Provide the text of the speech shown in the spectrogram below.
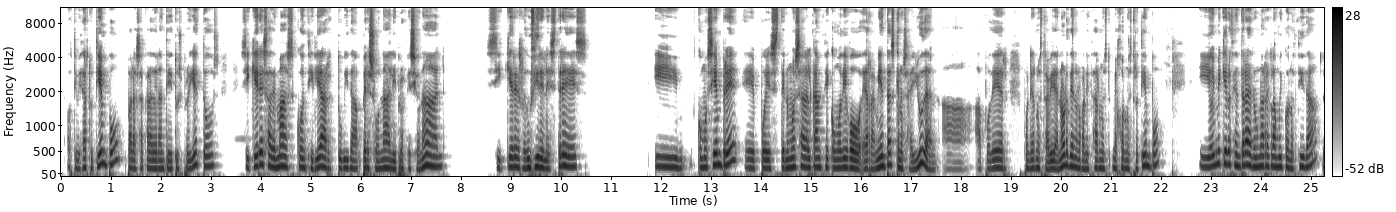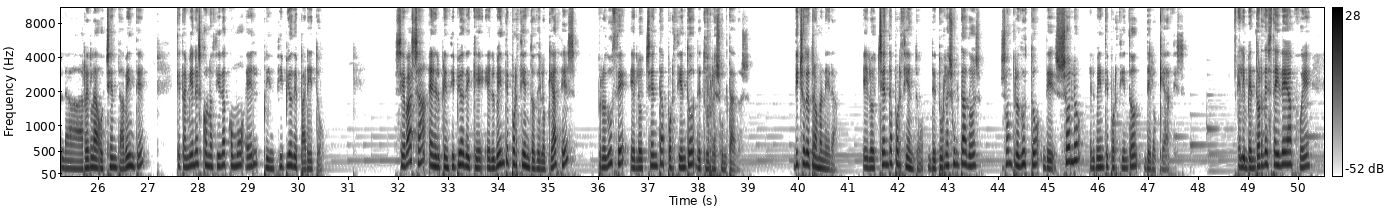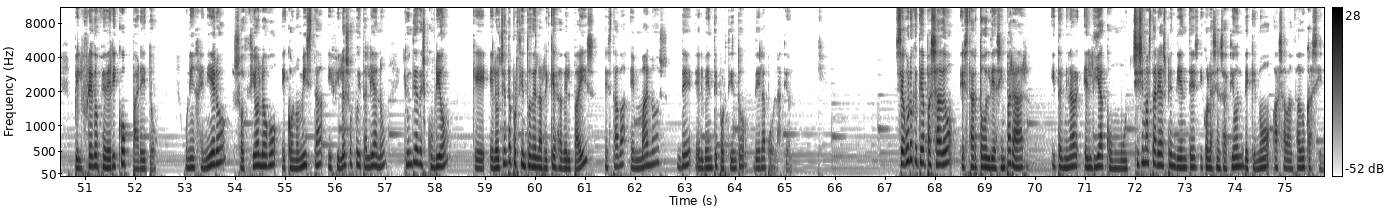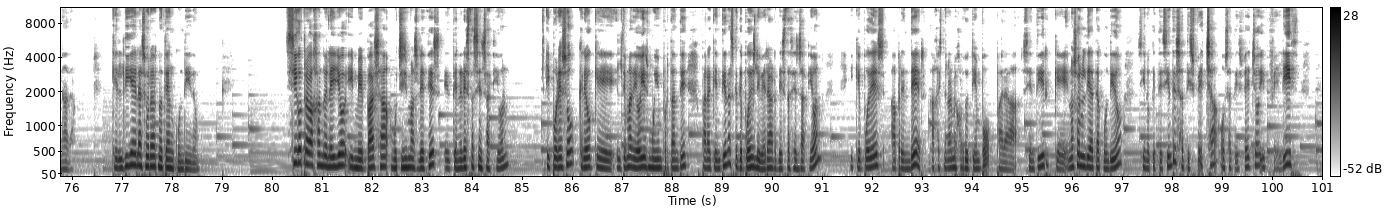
optimizar tu tiempo para sacar adelante tus proyectos, si quieres además conciliar tu vida personal y profesional, si quieres reducir el estrés y como siempre, eh, pues tenemos al alcance, como digo, herramientas que nos ayudan a, a poder poner nuestra vida en orden, organizar mejor nuestro tiempo. Y hoy me quiero centrar en una regla muy conocida, la regla 80-20, que también es conocida como el principio de Pareto se basa en el principio de que el 20% de lo que haces produce el 80% de tus resultados. Dicho de otra manera, el 80% de tus resultados son producto de solo el 20% de lo que haces. El inventor de esta idea fue Pilfredo Federico Pareto, un ingeniero, sociólogo, economista y filósofo italiano que un día descubrió que el 80% de la riqueza del país estaba en manos del 20% de la población. Seguro que te ha pasado estar todo el día sin parar y terminar el día con muchísimas tareas pendientes y con la sensación de que no has avanzado casi nada, que el día y las horas no te han cundido. Sigo trabajando en ello y me pasa muchísimas veces tener esta sensación y por eso creo que el tema de hoy es muy importante para que entiendas que te puedes liberar de esta sensación y que puedes aprender a gestionar mejor tu tiempo para sentir que no solo el día te ha cundido, sino que te sientes satisfecha o satisfecho y feliz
